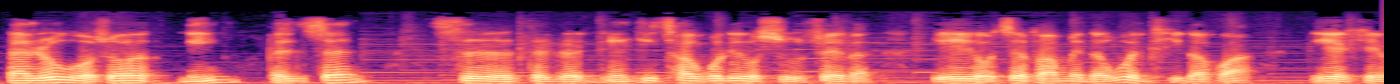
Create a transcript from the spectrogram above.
但如果说您本身是这个年纪超过六十五岁了，也有这方面的问题的话，你也可以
